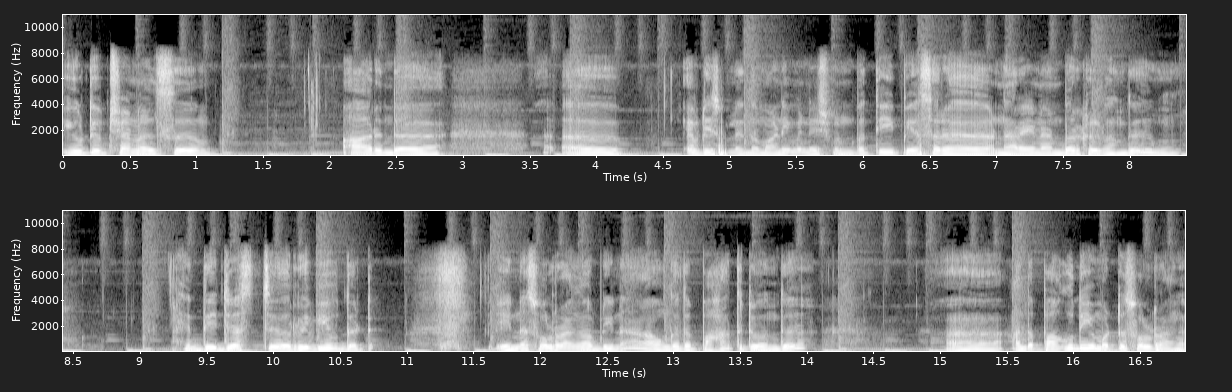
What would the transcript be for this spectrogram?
யூடியூப் சேனல்ஸு ஆர் இந்த எப்படி சொல்ல இந்த மணி மேனேஜ்மெண்ட் பற்றி பேசுகிற நிறைய நண்பர்கள் வந்து தி ஜஸ்ட் ரிவ்யூ தட் என்ன சொல்கிறாங்க அப்படின்னா அவங்க அதை பார்த்துட்டு வந்து அந்த பகுதியை மட்டும் சொல்கிறாங்க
